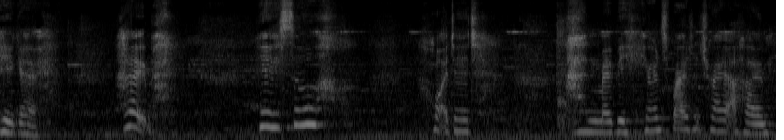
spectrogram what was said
There you go. Hope you saw what I did and maybe you're inspired to try it at home.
